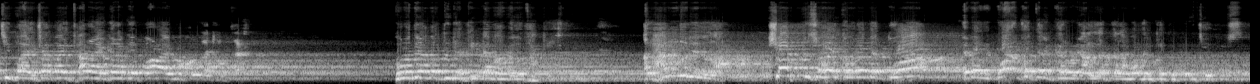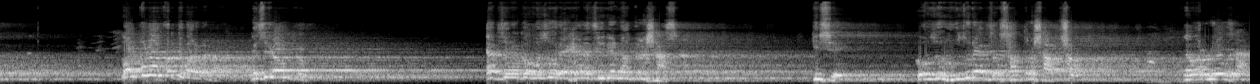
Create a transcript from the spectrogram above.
চিপাই চাপাই থানায়, গ্রামে পড়ায় মহল্লা চলতে কোনোদিন আমার দুটো তিনটা ভাবেও থাকে। আলহামদুলিল্লাহ, সব কিছু হয়তো ওনাদের দোয়া এবং বরকতের কারণে আল্লাহ তালা আমাদেরকে পরিচয় করছে কল্পনাও করতে পারবেন না, বেশি রঙ একজনকে হুজুর, এখানে জিনের মাদ্রাসা আছে। কিসে? হুজুর হুজুর একজন ছাত্র সাতশো। আমার লোক যায়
